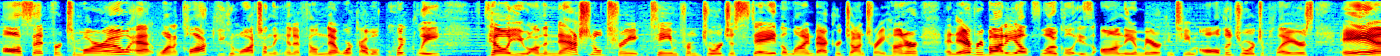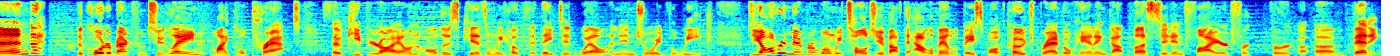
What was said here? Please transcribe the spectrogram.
all set for tomorrow at one o'clock. You can watch on the NFL Network. I will quickly tell you on the national tre- team from Georgia State, the linebacker John Trey Hunter, and everybody else local is on the American team. All the Georgia players and the quarterback from Tulane, Michael Pratt. So keep your eye on all those kids, and we hope that they did well and enjoyed the week. Do y'all remember when we told you about the Alabama baseball coach Brad Bohannon got busted and fired for for uh, um, betting,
